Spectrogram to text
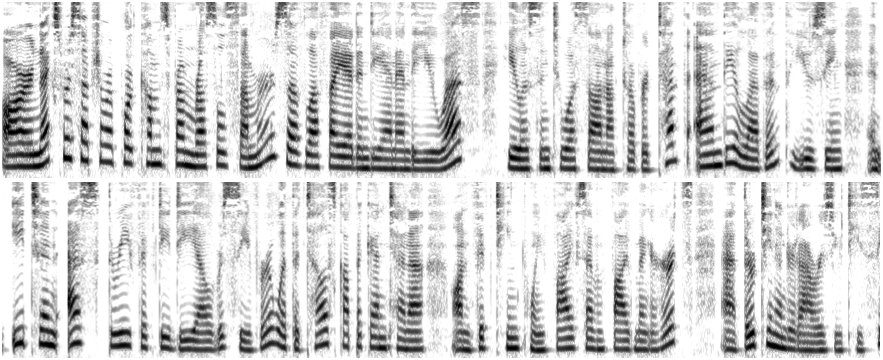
Our next reception report comes from Russell Summers of Lafayette, Indiana, in the U.S. He listened to us on October 10th and the 11th using an Eton S350DL receiver with a telescopic antenna on 15.575 megahertz at 1300 hours UTC.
